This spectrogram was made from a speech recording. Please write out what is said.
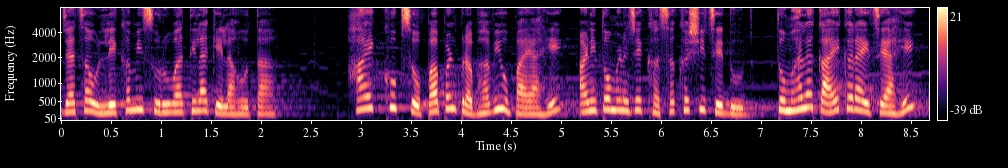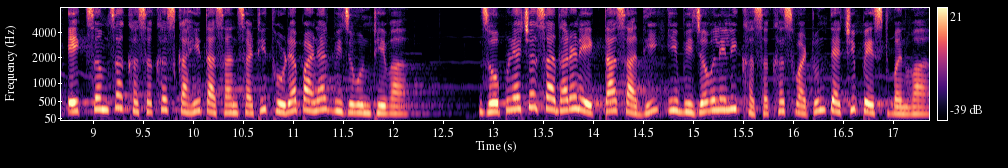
ज्याचा उल्लेख मी सुरुवातीला केला होता. हा एक खूप सोपा पण प्रभावी उपाय आहे आणि तो म्हणजे खसखशीचे दूध. तुम्हाला काय करायचे आहे? एक चमचा खसखस काही तासांसाठी थोड्या पाण्यात भिजवून ठेवा. झोपण्याच्या साधारण एक तास आधी ही भिजवलेली खसखस वाटून त्याची पेस्ट बनवा.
